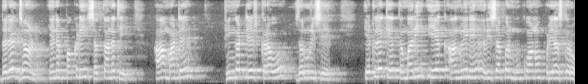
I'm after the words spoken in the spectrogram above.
દરેક જણ એને પકડી શકતા નથી. આ માટે ફિંગર ટેસ્ટ કરાવવો જરૂરી છે. એટલે કે તમારી એક આંગળીને અરીસા પર મૂકવાનો પ્રયાસ કરો.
